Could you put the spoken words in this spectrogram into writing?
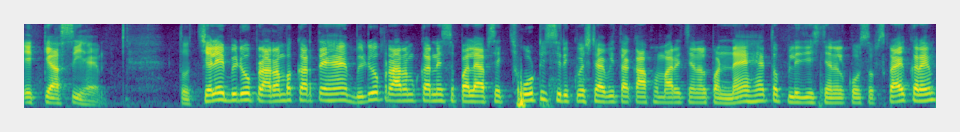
इक्यासी है। तो चलिए वीडियो प्रारंभ करते हैं। वीडियो प्रारंभ करने से पहले आपसे एक छोटी सी रिक्वेस्ट है, अभी तक आप हमारे चैनल पर नए हैं तो प्लीज़ इस चैनल को सब्सक्राइब करें।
